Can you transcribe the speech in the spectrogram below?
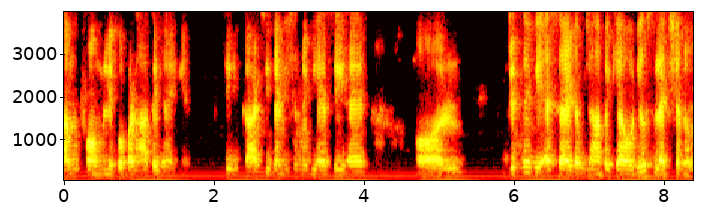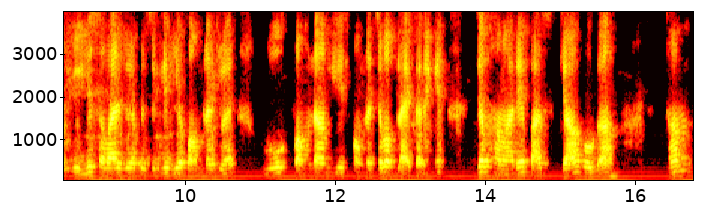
हम फॉर्मूले को बढ़ाते जाएँगे। ठीक कार्ड की कंडीशन में भी ऐसे ही है और जितने भी ऐसे आइटम जहाँ पे क्या हो रही है सिलेक्शन हो रही है। ये सवाल जो है बेसिकली ये फॉर्मूला जो है, वो फॉर्मूला हम ये फॉर्मूला जब अप्लाई करेंगे, जब हमारे पास क्या होगा, हम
